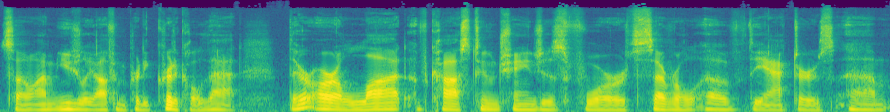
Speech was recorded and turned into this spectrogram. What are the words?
So I'm usually often pretty critical of that. There are a lot of costume changes for several of the actors. Um,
